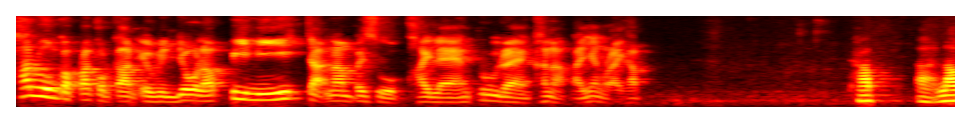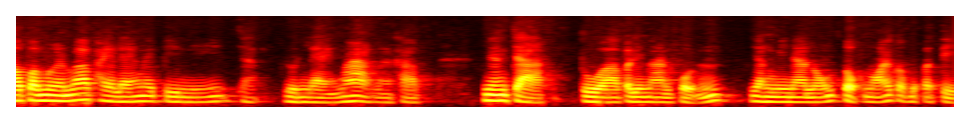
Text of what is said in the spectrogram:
ถ้ารวมกับปรากฏการณ์เอลนินโยแล้วปีนี้จะนำไปสู่ภัยแล้งรุนแรงขนาดไหนอย่างไรครับ ครับเราประเมินว่าภัยแล้งในปีนี้จะรุนแรงมากนะครับ เนื่องจากตัวปริมาณฝนยังมีแนวโน้มตกน้อยกว่าปกติ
